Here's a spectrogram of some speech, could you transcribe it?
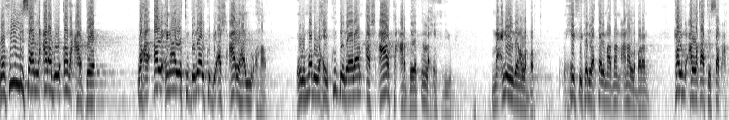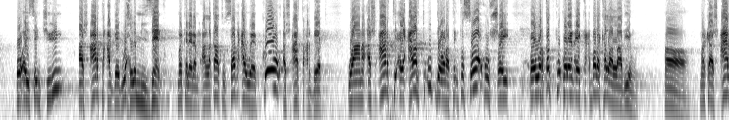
wa fii lisaan اcarab luqada carbeed waa alcinaayatu dadaalku biashcaariha ayuu ahaaday culummadu waxay ku dadaalaan ashcaarta carbeed in la xifdiyo. Macnaheedana la barto. Xifdi kali wax tari maadaan macnaha la barana. Kalmucallaqaati sabca oo aysan jirin ashcaarta carbeed wax la miisaan. Ah marka la ydhaha mucallaqaatu sabca waa koow ashcaarta carbeed waana ashcaartii ay carabtu u dooratay inta soo xushay oo warqad ku qoreen ay kacbada ka laalaadiyeen marka ashcaar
